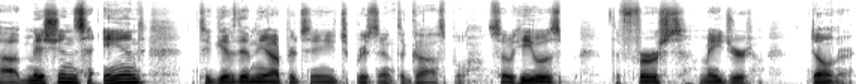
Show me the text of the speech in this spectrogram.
uh, missions and to give them the opportunity to present the gospel. So he was the first major donor.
